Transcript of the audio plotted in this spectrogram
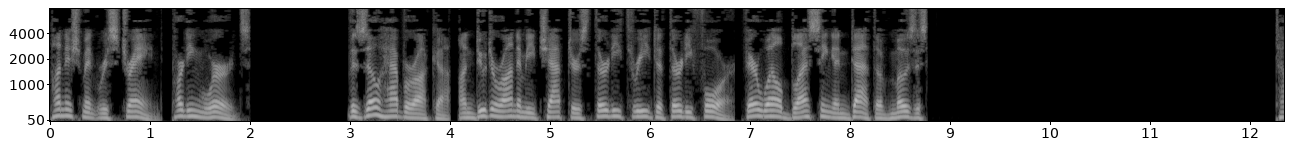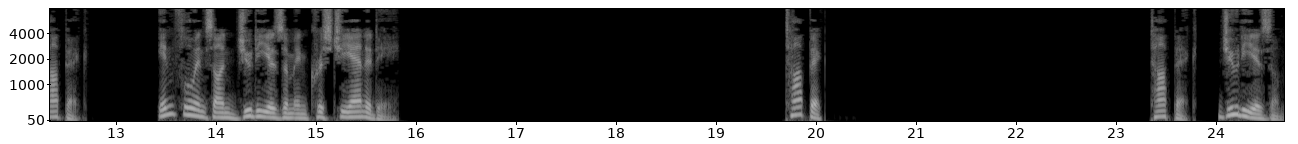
Punishment Restrained, Parting Words. Vazo Habaraka, on Deuteronomy chapters 33 to 34, Farewell Blessing and Death of Moses Influence on Judaism and Christianity. Judaism.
